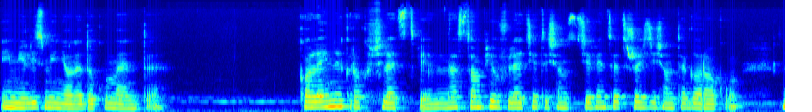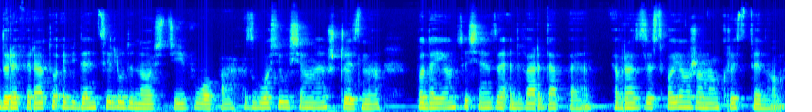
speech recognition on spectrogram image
i mieli zmienione dokumenty. Kolejny krok w śledztwie nastąpił w lecie 1960 roku. Do referatu ewidencji ludności w Łopach zgłosił się mężczyzna podający się za Edwarda P. wraz ze swoją żoną Krystyną.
